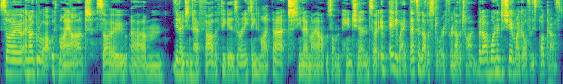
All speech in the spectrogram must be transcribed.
So, and I grew up with my aunt, so um, you know, didn't have father figures or anything like that. You know, my aunt was on the pension. So, anyway, that's another story for another time. But I wanted to share my goal for this podcast.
